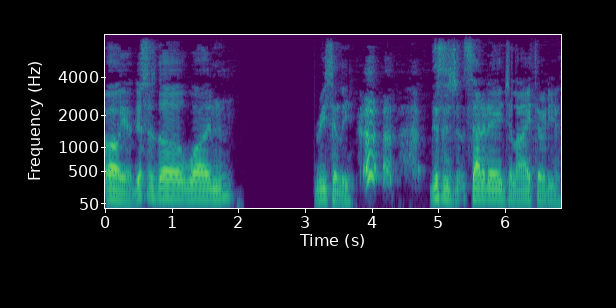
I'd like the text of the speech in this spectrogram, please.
oh yeah, this is the one recently. this is Saturday, July 30th.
